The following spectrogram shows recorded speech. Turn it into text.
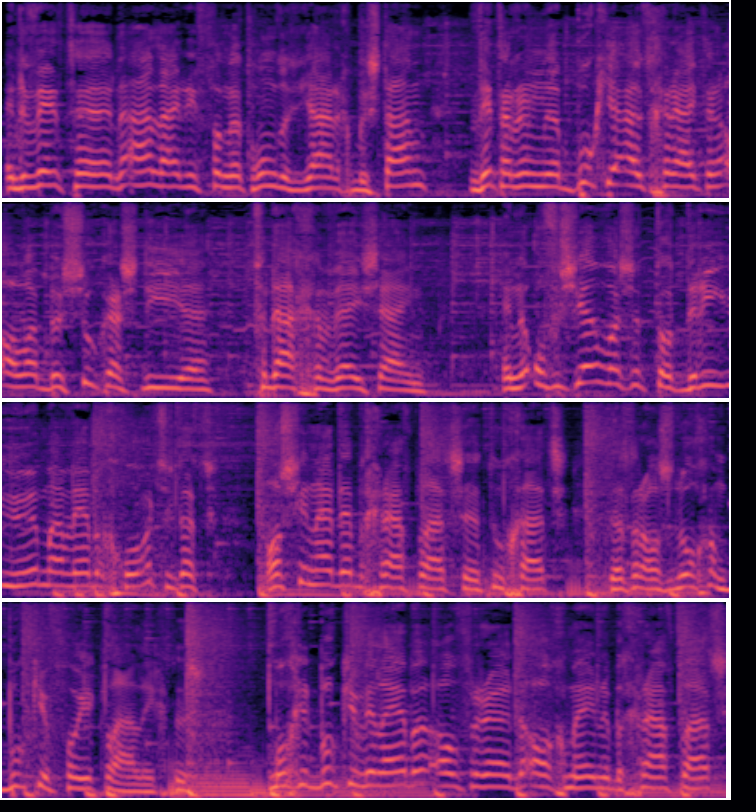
En er werd, naar aanleiding van het 100-jarig bestaan... werd er een boekje uitgereikt aan alle bezoekers die vandaag geweest zijn. En officieel was het tot drie uur, maar we hebben gehoord dat als je naar de begraafplaats toe gaat... dat er alsnog een boekje voor je klaar ligt. Dus mocht je het boekje willen hebben over de algemene begraafplaats...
